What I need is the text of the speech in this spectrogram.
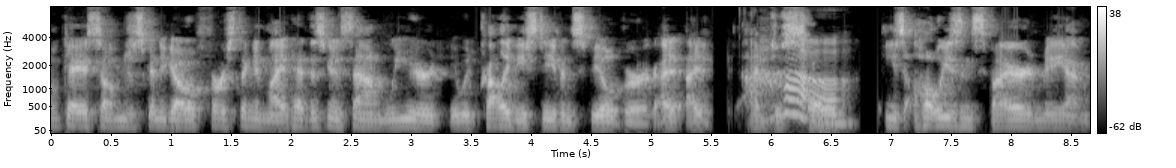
okay, so I'm just going to go first thing in my head. This is going to sound weird. It would probably be Steven Spielberg. I, I, I'm just oh. so he's always inspired me. I'm,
